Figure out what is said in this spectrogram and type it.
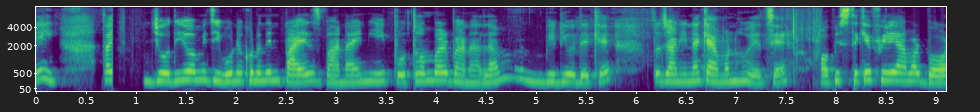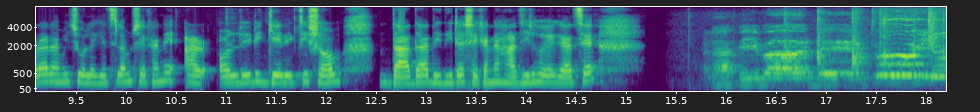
নেই। তাই যদিও আমি জীবনে কোনো দিন পায়েস বানাইনি এই প্রথমবার বানালাম ভিডিও দেখে তো জানি না কেমন হয়েছে। অফিস থেকে ফিরে আমার বর আর আমি চলে গেছিলাম সেখানে আর অলরেডি গিয়ে দেখছি সব দাদা দিদিরা সেখানে হাজির হয়ে গেছে। হ্যাপি বার্থডে টু ইউ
